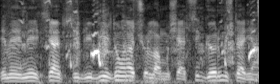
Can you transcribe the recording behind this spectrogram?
Demek neyse hepsi bir, bir de ona çullanmış hepsi. Görmüşler yani.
